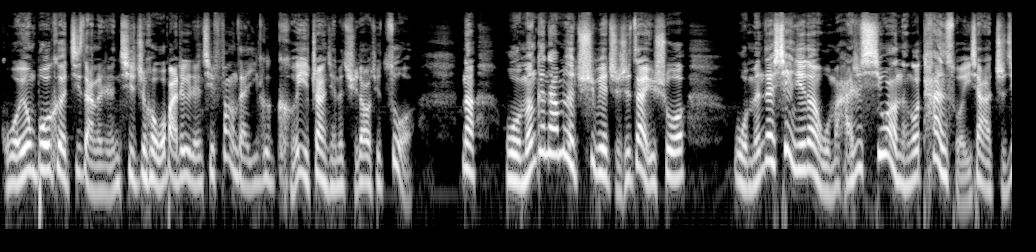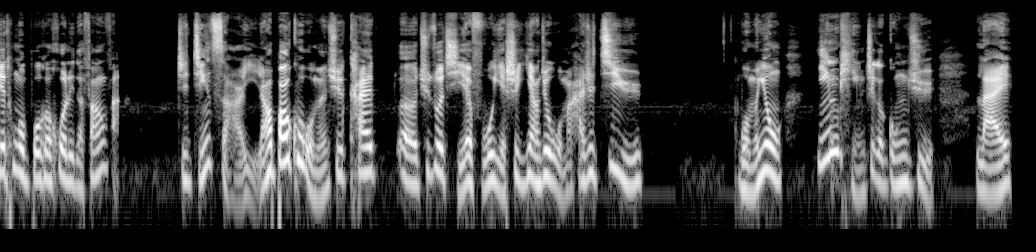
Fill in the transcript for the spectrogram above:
我用播客积攒了人气之后，我把这个人气放在一个可以赚钱的渠道去做。那我们跟他们的区别只是在于说，我们在现阶段我们还是希望能够探索一下直接通过播客获利的方法。仅仅此而已。然后包括我们去开呃去做企业服务也是一样，就我们还是基于我们用音频这个工具来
